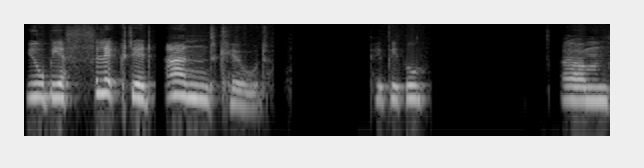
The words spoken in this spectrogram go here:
you'll be afflicted and killed. Okay, people. Um.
